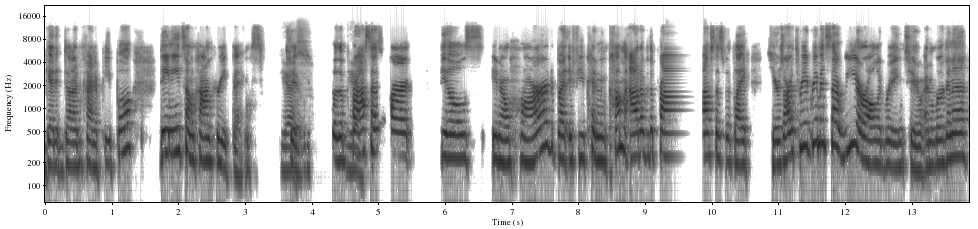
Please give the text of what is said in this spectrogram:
get it done kind of people they need some concrete things yes. too so the process part feels you know hard but if you can come out of the process with like here's our three agreements that we are all agreeing to and we're going to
